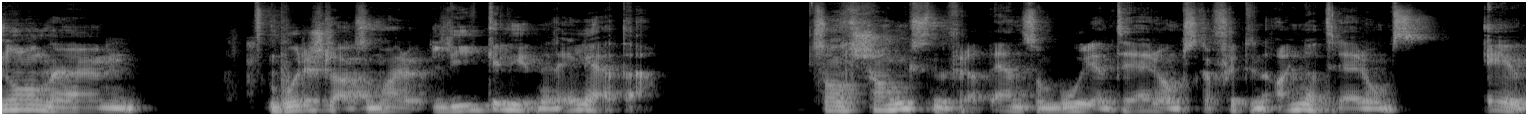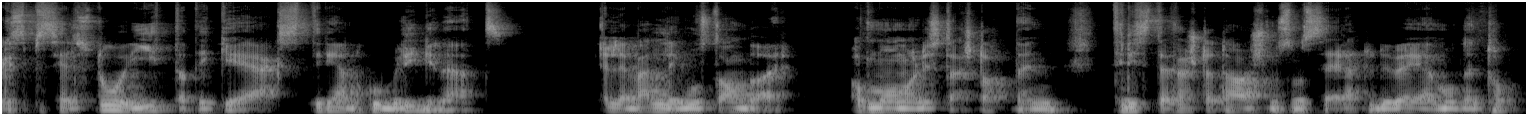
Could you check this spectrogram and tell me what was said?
noen eh, borettslag som har likelydende leiligheter. Sånn at Sjansen for at en som bor i en treroms skal flytte til en annen treroms, er jo ikke spesielt stor, gitt at det ikke er ekstremt god beliggenhet eller veldig god standard. At noen har lyst til å erstatte den triste førsteetasjen som ser rett ut i veien mot en topp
